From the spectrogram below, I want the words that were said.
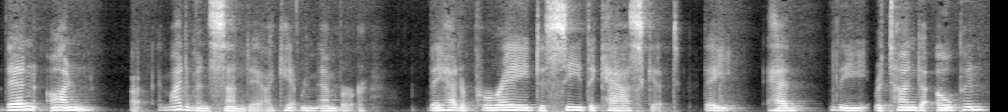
Then on, uh, it might have been Sunday, I can't remember, they had a parade to see the casket. They had the rotunda open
